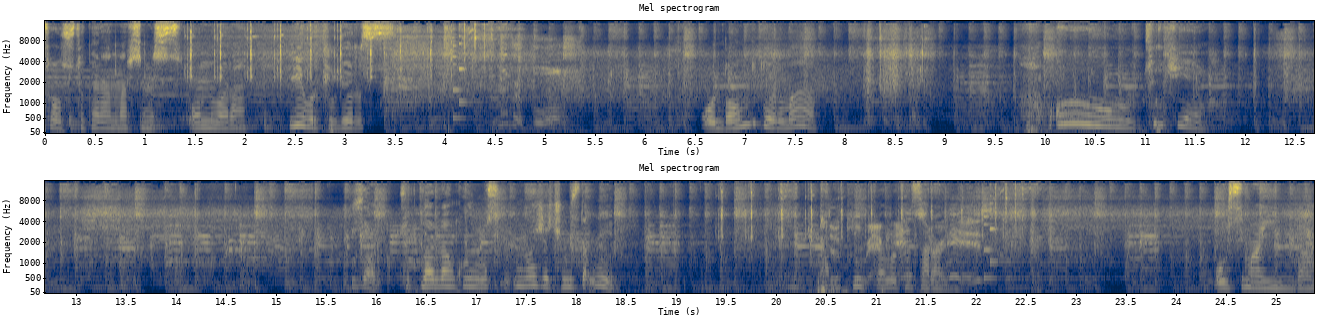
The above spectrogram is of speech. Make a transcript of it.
Sol stoper anlarsınız. 10 numara. Liverpool diyoruz. Liverpool. Oradan gidiyorum ha. Oo, Türkiye. Güzel. Türklerden koyulması imaj açımızdan iyi. Tabii ki Galatasaray. Osimhen'den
